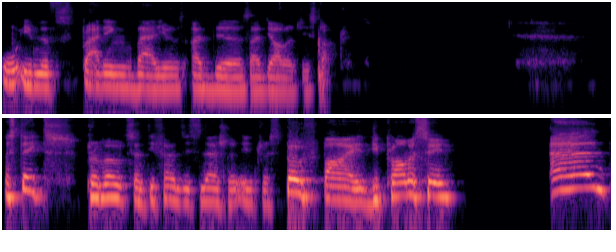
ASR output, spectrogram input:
or even of spreading values, ideas, ideologies, doctrines. The state promotes and defends its national interests both by diplomacy and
